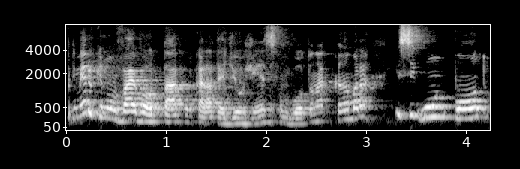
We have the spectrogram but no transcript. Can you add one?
Primeiro, que não vai votar com caráter de urgência, como votou na Câmara, e segundo ponto,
